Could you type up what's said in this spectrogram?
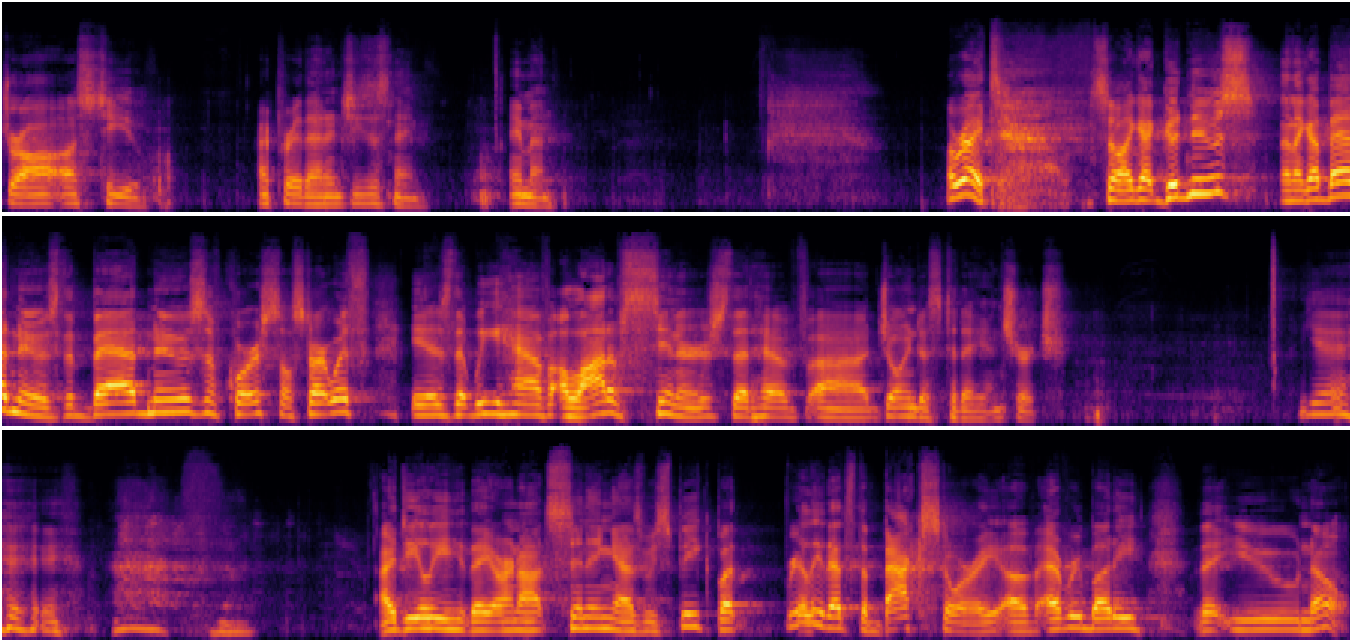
draw us to you. I pray that in Jesus' name. Amen. All right. So I got good news and I got bad news. The bad news, of course, I'll start with, is that we have a lot of sinners that have uh, joined us today in church. Yay. Ideally, they are not sinning as we speak, but really that's the backstory of everybody that you know.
